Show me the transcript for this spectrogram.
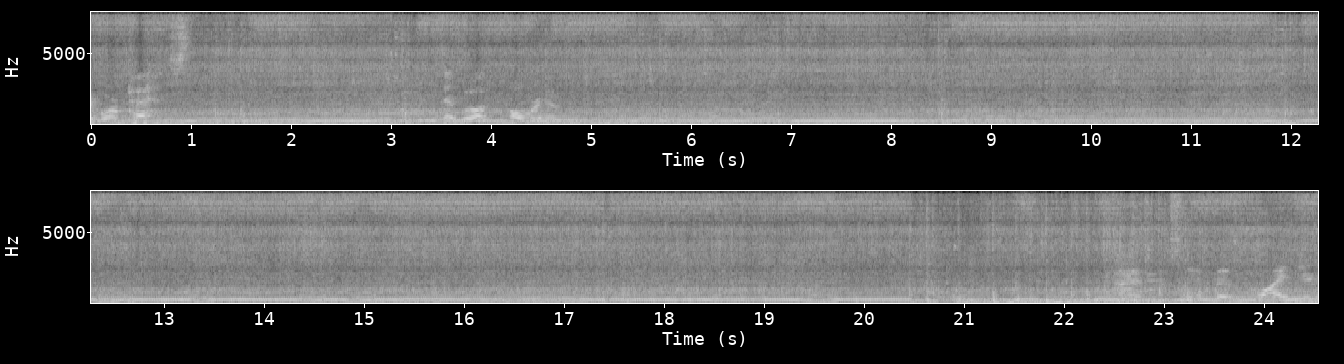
Airborne pass. That flew over him. Swing a bit wide here.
